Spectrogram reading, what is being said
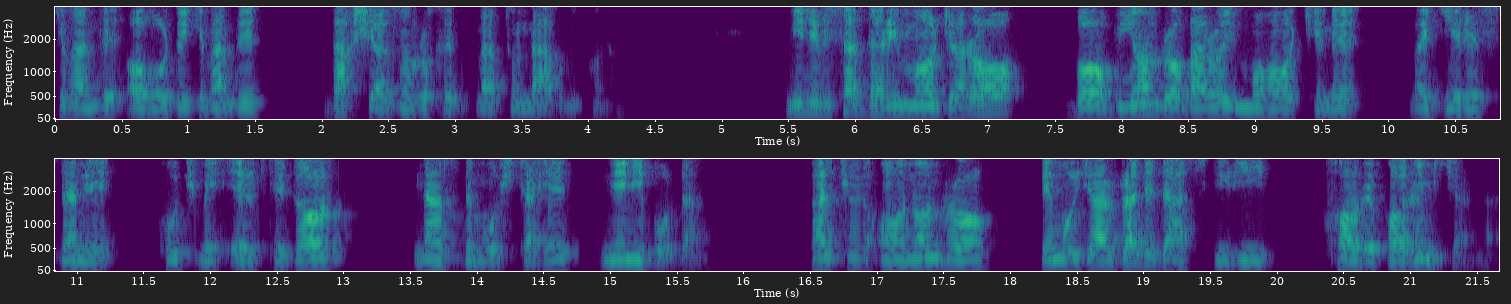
که بنده آورده که بنده بخشی از اون رو خدمتتون نقل می‌کنم می نویسد در این ماجرا بابیان را برای محاکمه و گرفتن حکم ارتداد نزد مجتهد نمی بردن بلکه آنان را به مجرد دستگیری خارپاره می کردن.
